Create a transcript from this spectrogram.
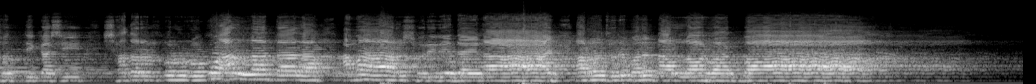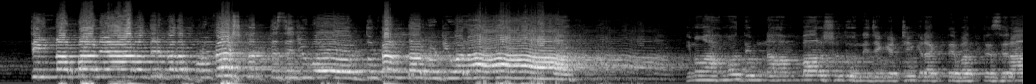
সর্দি, কাশি, সাধারণ কোন রোগও আল্লাহ তাআলা আমার শরীরে দেয় নাই। আরও জোরে বলেন, আল্লাহু আকবার। তিন নম্বর নিয়ামতের কথা প্রকাশ করতেছে যুবক, দোকানদার, রুটিওয়ালা। ইমাম আহমদ ইবনে হাম্বল শুধু নিজেকে ঠিক রাখতে পারতেছে না।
